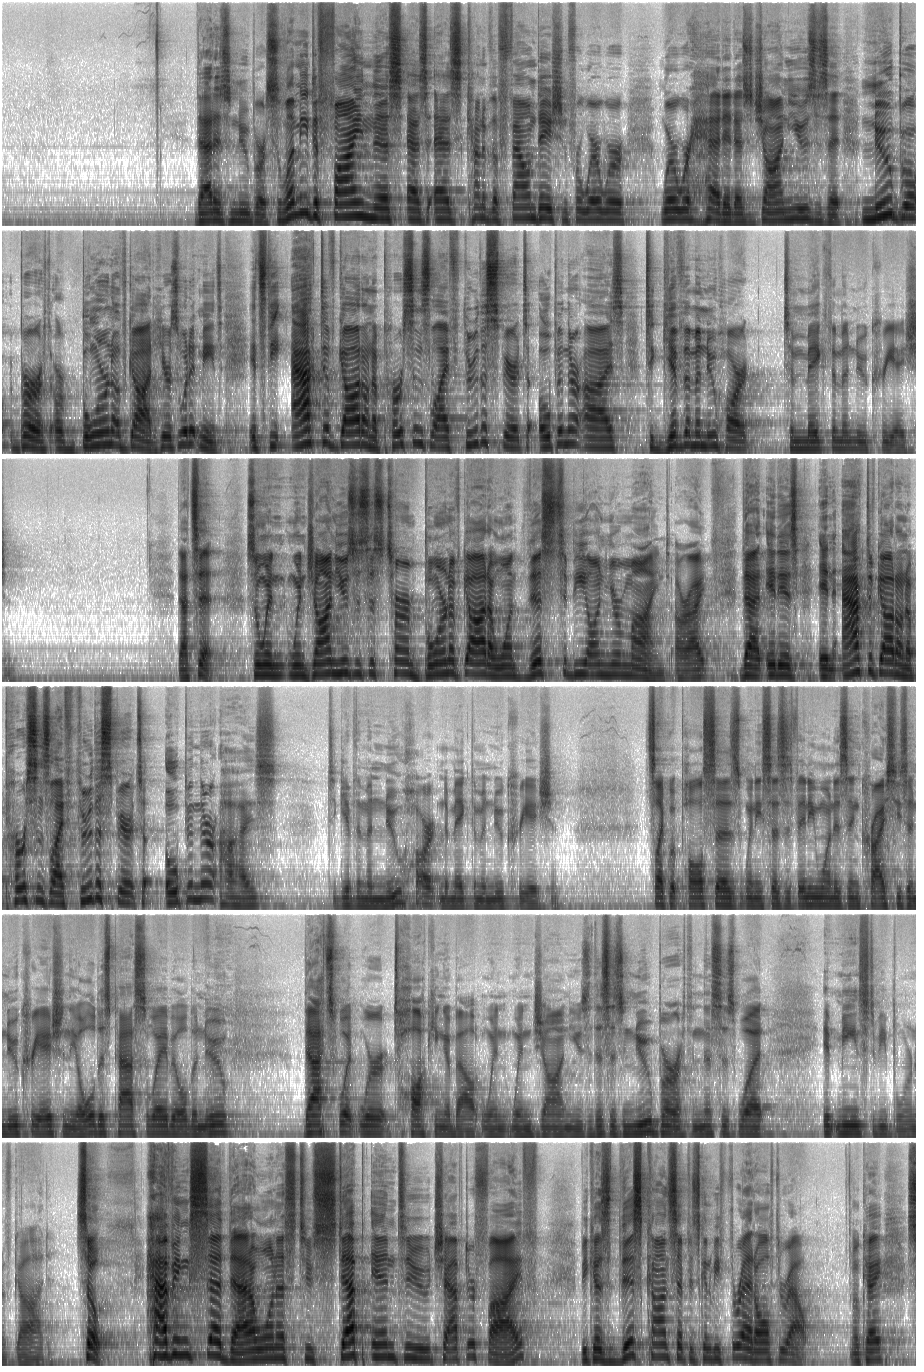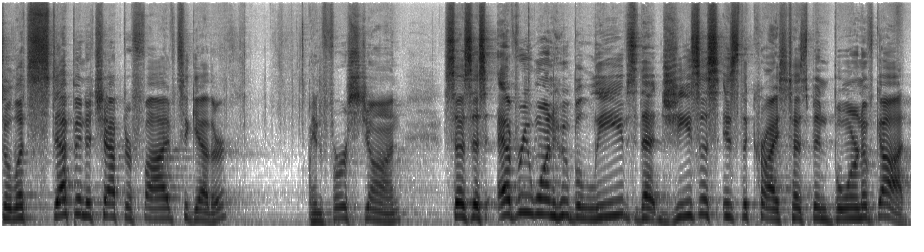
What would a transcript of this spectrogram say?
That is new birth. So let me define this as, as kind of the foundation for where we're, where we're headed as John uses it. New birth or born of God. Here's what it means it's the act of God on a person's life through the Spirit to open their eyes, to give them a new heart, to make them a new creation. That's it. So when, when John uses this term, born of God, I want this to be on your mind, all right? That it is an act of God on a person's life through the Spirit to open their eyes, to give them a new heart, and to make them a new creation. It's like what Paul says when he says, if anyone is in Christ, he's a new creation. The old has passed away, behold, the new. That's what we're talking about when, when John uses this is new birth, and this is what it means to be born of God. So, Having said that, I want us to step into chapter 5 because this concept is going to be thread all throughout. Okay? So let's step into chapter 5 together. In First John says this, everyone who believes that Jesus is the Christ has been born of God.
